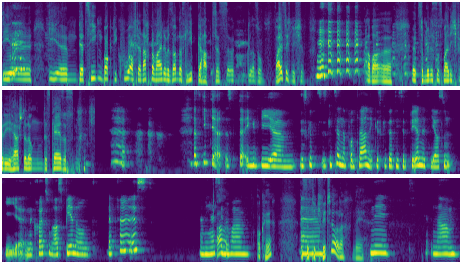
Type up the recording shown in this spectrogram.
die, äh, die, ähm, der Ziegenbock die Kuh auf der Nachbarweide besonders lieb gehabt. Das, äh, also weiß ich nicht. Aber äh, äh, zumindest mal nicht für die Herstellung des Käses. Es gibt ja, es gibt ja irgendwie, ähm, es gibt, es gibt ja eine Botanik. Es gibt ja diese Birne, die aus die äh, eine Kreuzung aus Birne und Äpfel ist. Ja, wie heißt Ah. die nochmal? Okay. Ist das die Ähm. Quitte oder? Nee. Nee, Namen.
